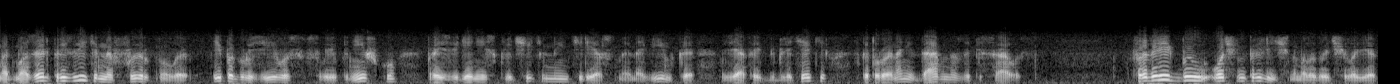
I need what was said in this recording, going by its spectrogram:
Мадемуазель презрительно фыркнула и погрузилась в свою книжку, произведение исключительно интересное, новинка, взятая в библиотеке, в которую она недавно записалась. Фредерик был очень приличный молодой человек.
